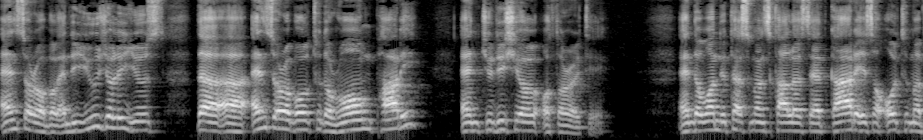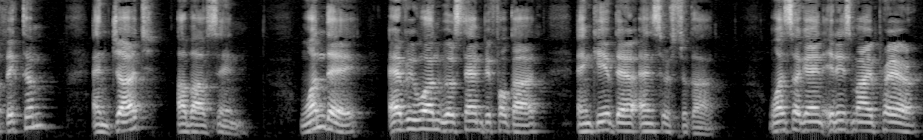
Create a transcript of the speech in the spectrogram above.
answerable and usually used the uh, answerable to the wrong party and judicial authority. And the one New Testament scholar said God is the ultimate victim and judge our sin. One day, everyone will stand before God and give their answers to God. Once again, it is my prayer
